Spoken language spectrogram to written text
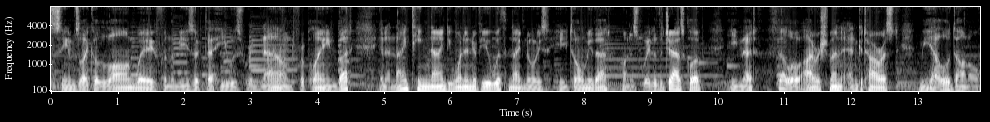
This seems like a long way from the music that he was renowned for playing, but in a 1991 interview with Nightnoise, he told me that, on his way to the jazz club, he met fellow Irishman and guitarist Micheál O'Donnell.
